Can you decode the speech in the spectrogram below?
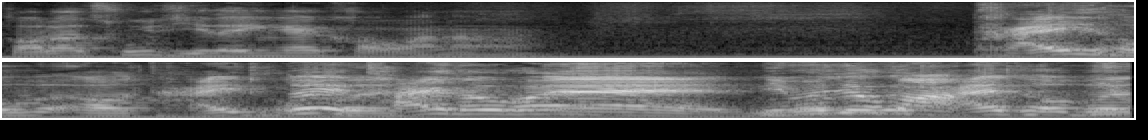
好了，初级的应该考完了啊。抬头喷哦，抬头对，抬头喷。哎，你们就把抬头喷。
